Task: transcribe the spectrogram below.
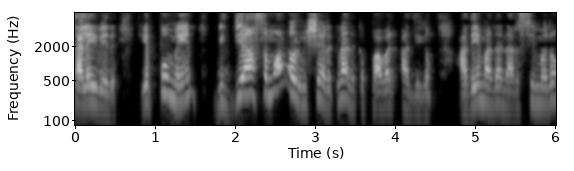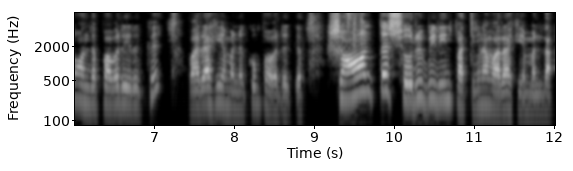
தலை வேறு. எப்பவுமே வித்தியாசமான ஒரு விஷயம் இருக்குன்னா அதுக்கு பவர் அதிகம். அதே மாதிரிதான் நரசிம்மரும் அந்த பவர் இருக்கு. வராகி அம்மனுக்கும் பவர் இருக்கு. சாந்த சொருபினின்னு பாத்தீங்கன்னா வராகி அம்மன் தான்.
